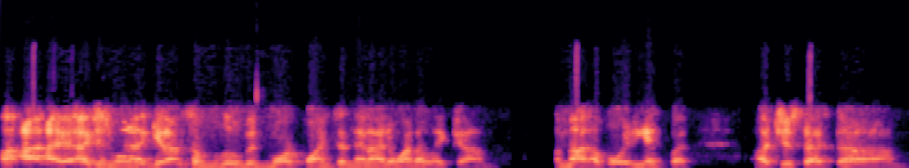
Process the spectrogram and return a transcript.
I, I, I just want to get on some little bit more points, and then I don't want to like um, I'm not avoiding it, but uh, just that um,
